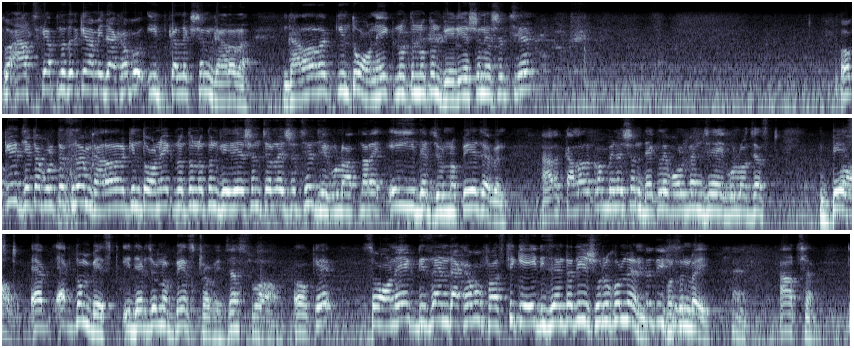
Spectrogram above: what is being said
তো আজকে আপনাদেরকে আমি দেখাবো ঈদ কালেকশন ঘাড়ারা ঘাড়ারা কিন্তু অনেক নতুন নতুন ভেরিয়েশন এসেছে। ওকে যেটা বলতেছিলাম ঘাড়ার কিন্তু অনেক নতুন নতুন ভেরিয়েশন চলে এসেছে যেগুলো আপনারা এই ঈদের জন্য পেয়ে যাবেন। আর কালার কম্বিনেশন দেখলে বলবেন যে এগুলো জাস্ট বেস্ট একদম বেস্ট ঈদের জন্য বেস্ট হবে। জাস্ট ওয়াও ওকে সো অনেক ডিজাইন দেখাবো। ফার্স্ট থেকে এই ডিজাইনটা দিয়ে শুরু করলেন হোসেন ভাই? হ্যাঁ। আচ্ছা তো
